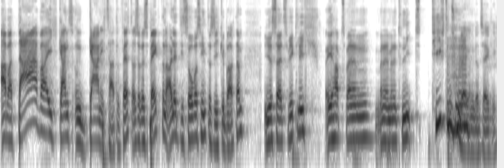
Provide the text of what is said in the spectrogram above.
Aber da war ich ganz und gar nicht sattelfest. Also Respekt an alle, die sowas hinter sich gebracht haben. Ihr seid wirklich, ihr habt meinen, meinen, meine Turnier, tiefste Zuneigung tatsächlich.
